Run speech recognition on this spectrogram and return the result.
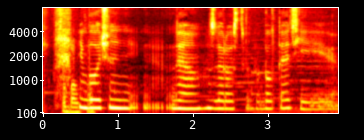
Мне было очень, да, здорово с тобой поболтать, и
